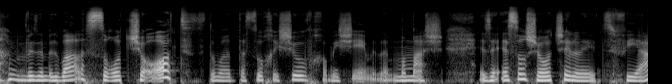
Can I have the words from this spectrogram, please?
וזה מדובר על עשרות שעות, זאת אומרת, תעשו חישוב 50, זה ממש איזה עשר שעות של צפייה.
